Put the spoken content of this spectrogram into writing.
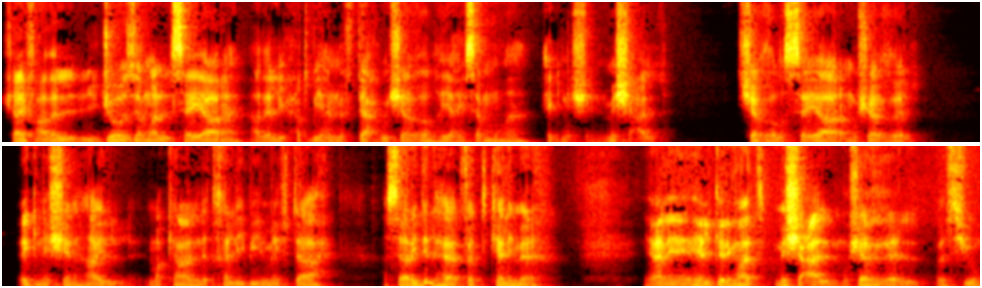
شايف هذا الجوزة مال السيارة هذا اللي يحط بيها المفتاح ويشغل هي يسموها ignition مشعل. تشغل السيارة مشغل. ignition هاي المكان اللي تخلي بيه المفتاح. هسه أريد لها فت كلمة. يعني هي الكلمات مشعل مشغل بس شو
